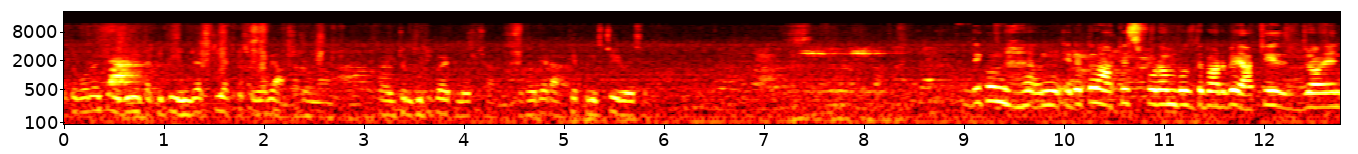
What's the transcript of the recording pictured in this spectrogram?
এত বড় একজন অভিনেতা কিন্তু ইন্ডাস্ট্রি আজকে সেভাবে আসারও না। কয়েকজন গুটি কয়েক লোক ছাড়া। কোথাও একটা আক্ষেপ নিশ্চয়ই রয়েছে। দেখুন এটা তো আর্টিস্ট ফোরাম বলতে পারবে আর্টিস্ট জয়েন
